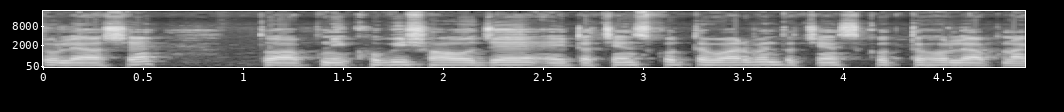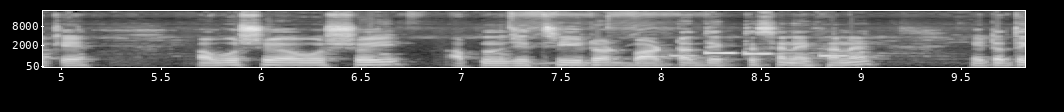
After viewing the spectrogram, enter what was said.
চলে আসে, তো আপনি খুবই সহজে এটা চেঞ্জ করতে পারবেন। তো চেঞ্জ করতে হলে আপনাকে অবশ্যই অবশ্যই আপনার যে থ্রি ডট বারটা দেখতেছেন এখানে, এটাতে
